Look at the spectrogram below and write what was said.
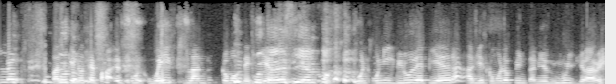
lo, para el que no sepa, es un wasteland como desierto, desierto. un, un iglú de piedra, así es como lo pintan y es muy grave.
